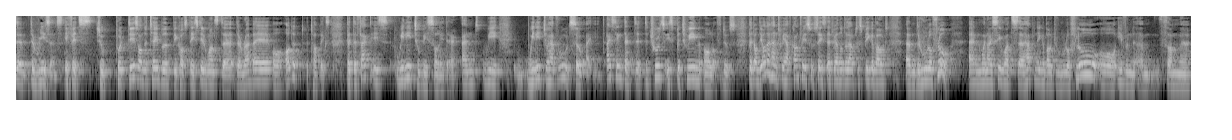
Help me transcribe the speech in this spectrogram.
the, the reasons. If it's to put this on the table because they still want the, the rebate or other topics. But the fact is we need to be solidar and we we need to have roots. So I, I think that the, the truth is between all of those. But on the other hand we have countries who say that we are not allowed to speak about um, the rule of law. And when I see what's uh, happening about the rule of law or even um, some uh,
